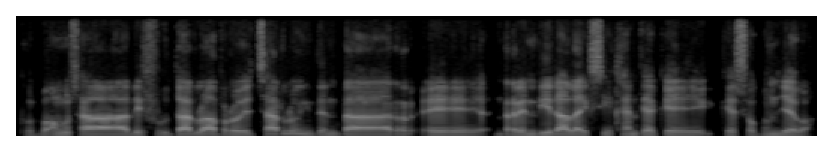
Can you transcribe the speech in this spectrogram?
pues vamos a disfrutarlo, aprovecharlo, intentar eh, rendir a la exigencia que, eso conlleva.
